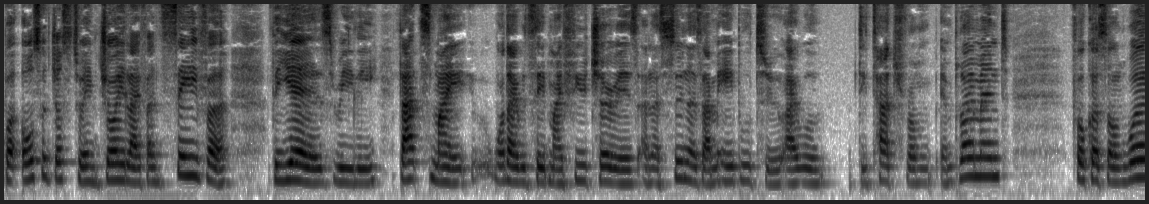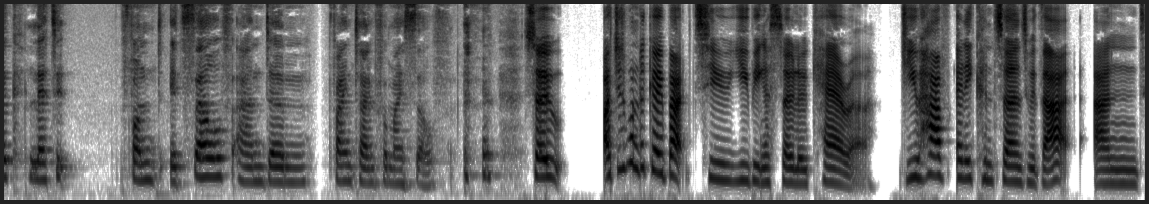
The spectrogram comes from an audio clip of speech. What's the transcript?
but also just to enjoy life and savor the years really. That's my what I would say my future is and as soon as I'm able to, I will detach from employment, focus on work, let it fund itself and um, find time for myself. so I just want to go back to you being a solo carer. Do you have any concerns with that and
